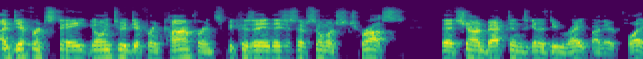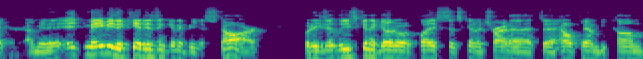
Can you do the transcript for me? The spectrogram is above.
a different state, going to a different conference because they, they just have so much trust that Sean Beckton's going to do right by their player. I mean, it, maybe the kid isn't going to be a star, but he's at least going to go to a place that's going to try to, to help him become,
